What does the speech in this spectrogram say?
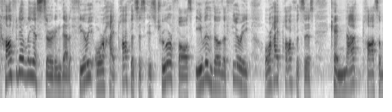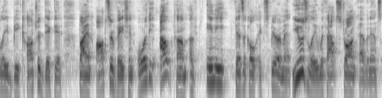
confidently asserting that a theory or hypothesis is true or false even though the theory or hypothesis cannot possibly be contradicted by an observation or the outcome of any physical experiment, usually without strong evidence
